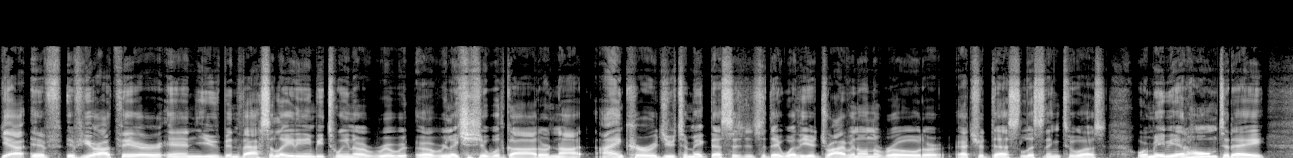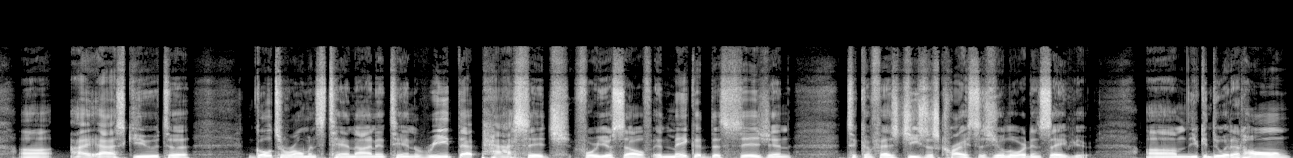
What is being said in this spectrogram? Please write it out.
Yeah, if if you're out there and you've been vacillating between a real a relationship with God or not, I encourage you to make that decision today. Whether you're driving on the road or at your desk listening to us, or maybe at home today, uh, I ask you to go to Romans 10, 9, and 10. Read that passage for yourself and make a decision to confess Jesus Christ as your Lord and Savior. Um, you can do it at home.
